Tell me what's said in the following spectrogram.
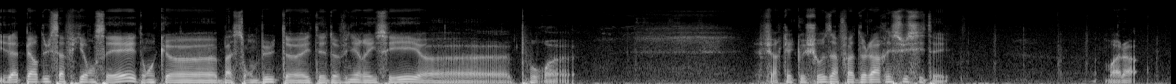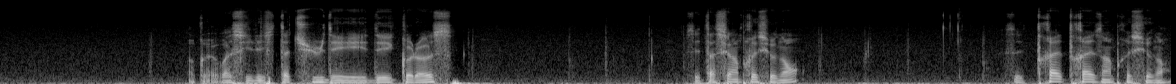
Il a perdu sa fiancée, donc euh, bah, son but euh, était de venir ici euh, pour faire quelque chose afin de la ressusciter. Voilà. Donc voici les statues des, des colosses. C'est assez impressionnant. C'est très très impressionnant.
